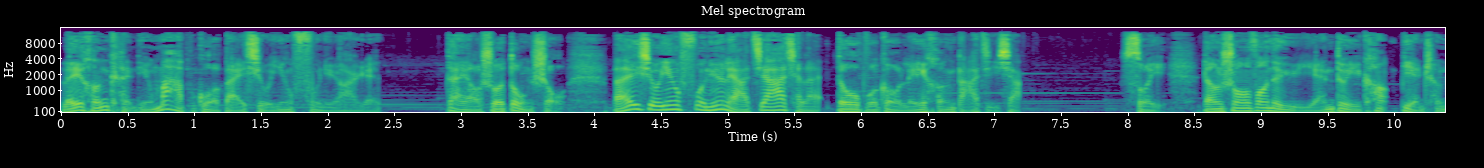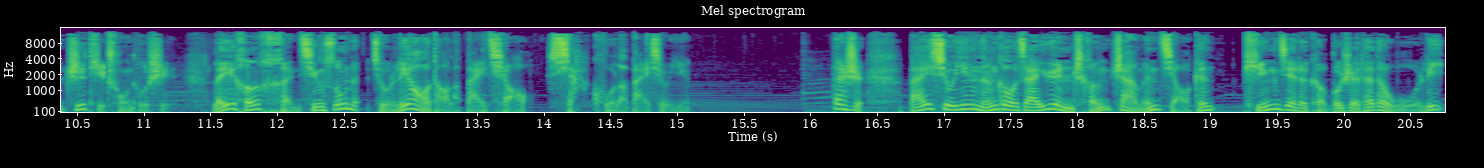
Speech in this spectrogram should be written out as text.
雷横肯定骂不过白秀英父女二人；但要说动手，白秀英父女俩加起来都不够雷横打几下。所以，当双方的语言对抗变成肢体冲突时，雷横很轻松的就撂倒了白桥，吓哭了白秀英。但是白秀英能够在运城站稳脚跟，凭借的可不是她的武力，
